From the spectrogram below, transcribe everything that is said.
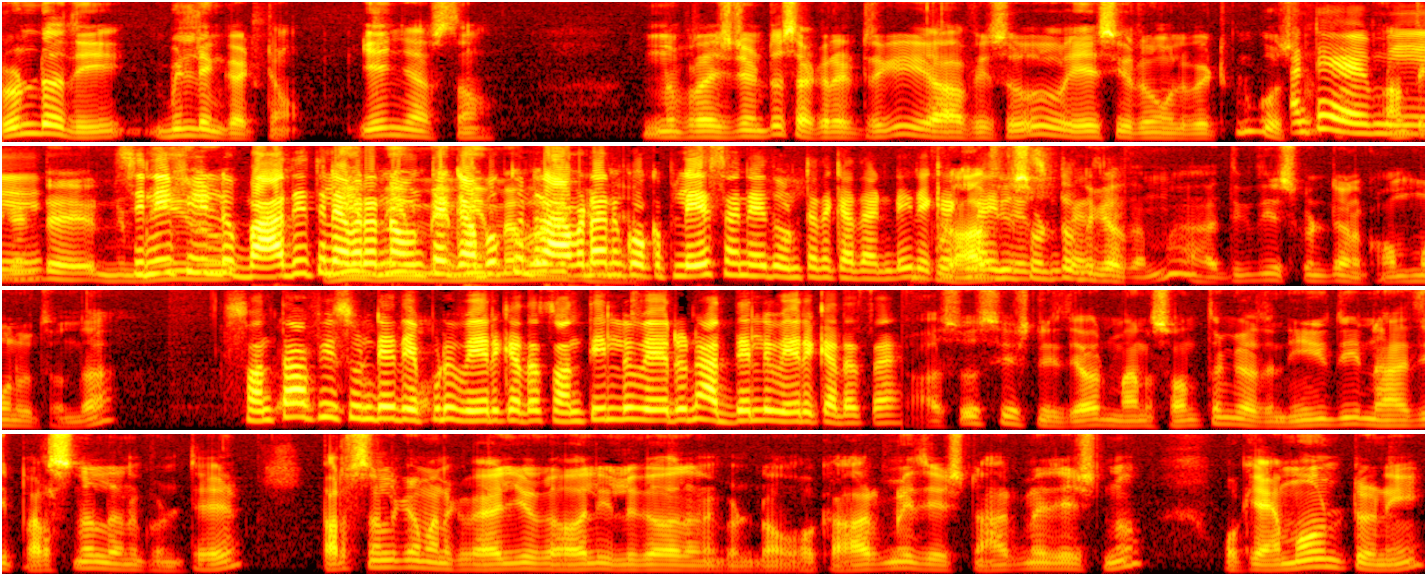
రెండోది బిల్డింగ్ కట్టాం. ఏం చేస్తాం? నువ్వు ప్రెసిడెంట్ సెక్రటరీకి ఆఫీసు ఏసీ రూములు పెట్టుకుని కూర్చుంటాం. సినీ ఫీల్డ్ బాధితులు మీ- ఉంటే గబుక్కుని రావడానికి. ఒక ప్లేస్ అనేది ఉంటది కదండి ఆఫీస్ ఉంటుంది. కదమ్మా అద్దెకి తీసుకుంటే ఏమైనా కొంప మునుగుతుందా? సొంత ఆఫీస్ ఉండేది ఎప్పుడు వేరు కదా సొంత ఇల్లు వేరు అద్దెల్లు వేరు కదా సార్? అసోసియేషన్ ఇది ఎవరు మన సొంతం కాదు నీది నాది పర్సనల్ అనుకుంటే పర్సనల్గా మనకు వాల్యూ కావాలి ఇల్లు కావాలనుకుంటాం ఒక ఆర్గనైజేషన్ ఆర్గనైజేషను ఒక అమౌంట్ని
